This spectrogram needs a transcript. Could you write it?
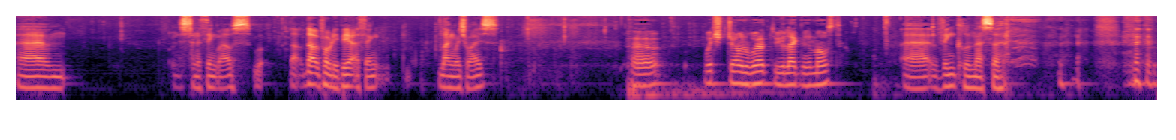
Um, I'm just trying to think what else. That that would probably be it. I think, language wise. Uh, which German word do you like the most? Uh, Winkelmesser.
